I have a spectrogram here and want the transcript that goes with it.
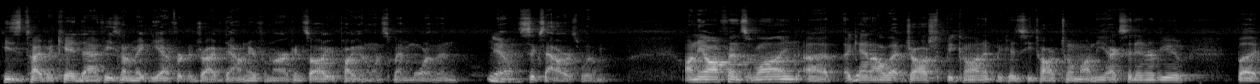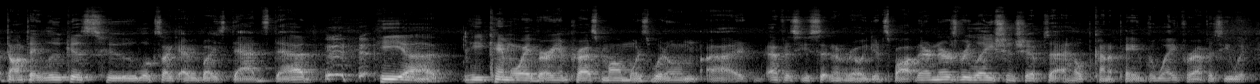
He's the type of kid that if he's going to make the effort to drive down here from Arkansas, you're probably going to want to spend more than you know six hours with him. On the offensive line, uh, again, I'll let Josh speak on it because he talked to him on the exit interview. But Dante Lucas, who looks like everybody's dad's dad, he uh, he came away very impressed. Mom was with him. Uh, FSU sitting in a really good spot there, and there's relationships that help kind of pave the way for FSU with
